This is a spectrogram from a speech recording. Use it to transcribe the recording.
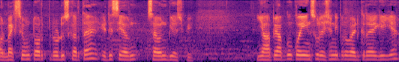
और मैक्सिमम टॉर्क प्रोड्यूस करता है eighty seven seven B H P यहाँ पर आपको कोई इंसुलेशन नहीं प्रोवाइड कराई गई है।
